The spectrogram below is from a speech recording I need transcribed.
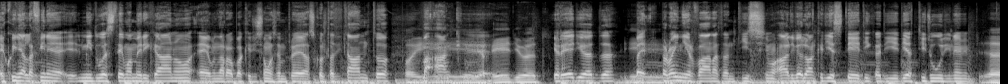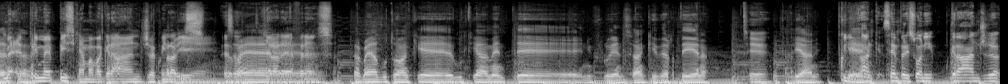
E quindi alla fine il Midwest emo americano è una roba che ci siamo sempre ascoltati tanto, Poi ma anche Radiohead. i Radiohead, I- beh, per me Nirvana tantissimo, a livello anche di estetica, di, di attitudine. eh, Beh, il primo EP si chiamava Grunge, quindi Bravissimo, per esatto, me- chiara reference. Per me ha avuto anche ultimamente un'influenza anche i Verdena, Sì. italiani. Quindi che- anche sempre i suoni grunge,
